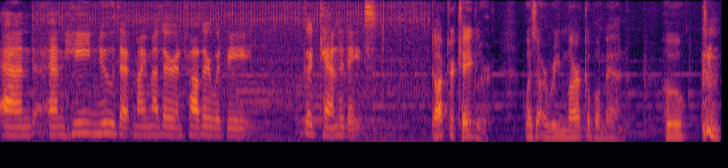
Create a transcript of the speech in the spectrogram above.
and, and he knew that my mother and father would be good candidates. Dr. Kegler was a remarkable man who,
